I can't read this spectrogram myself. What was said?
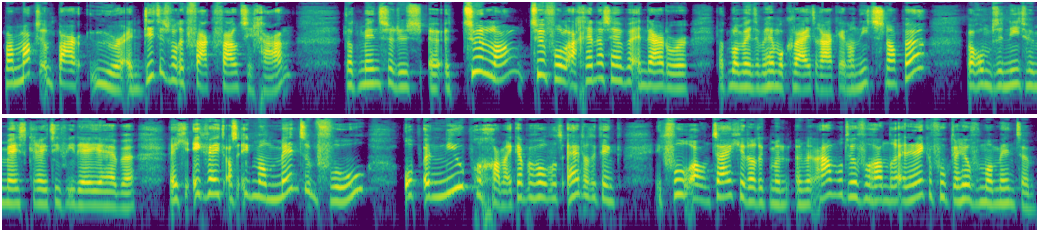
Maar max een paar uur. En dit is wat ik vaak fout zie gaan. Dat mensen dus uh, te lang, te volle agenda's hebben en daardoor dat momentum helemaal kwijtraken en dan niet snappen waarom ze niet hun meest creatieve ideeën hebben. Weet je, ik weet als ik momentum voel op een nieuw programma. Ik heb bijvoorbeeld hè, dat ik denk, ik voel al een tijdje dat ik mijn, mijn aanbod wil veranderen. En in één keer voel ik daar heel veel momentum.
